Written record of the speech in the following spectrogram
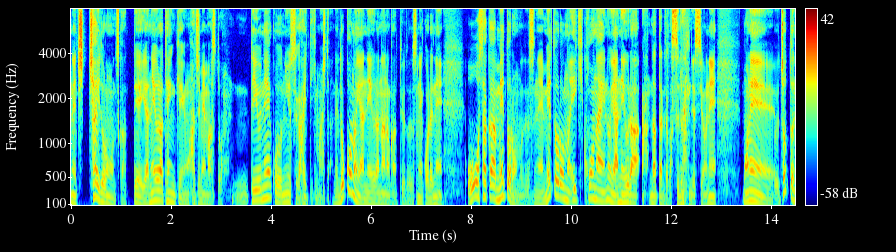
ね、ちっちゃいドローンを使って屋根裏点検を始めますと。っていうね、こうニュースが入ってきました。で、どこの屋根裏なのかっていうとですね、これね、大阪メトロのですね、メトロの駅構内の屋根裏だったりとかするんですよね。もうね、ちょっと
